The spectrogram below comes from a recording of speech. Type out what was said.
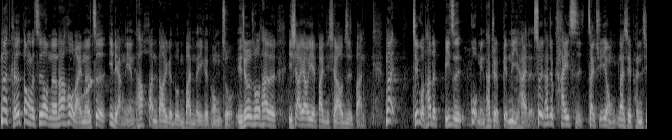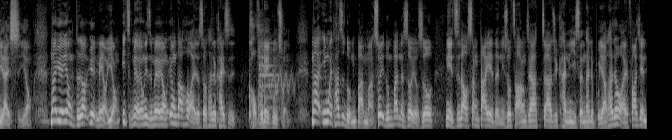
那可是动了之后呢，他后来呢这一两年他换到一个轮班的一个工作，也就是说他的一下要夜班，一下要日班。那结果他的鼻子过敏，他觉得变厉害了，所以他就开始再去用那些喷剂来使用。那越用得到越没有用，一直没有用，一直没有用，用到后来的时候他就开始。口服类固醇，那因为他是轮班嘛，所以轮班的时候有时候你也知道上大夜的，你说早上叫他叫他去看医生，他就不要，他就后来发现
